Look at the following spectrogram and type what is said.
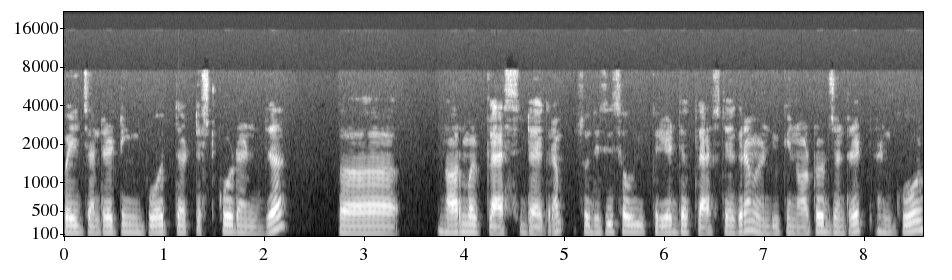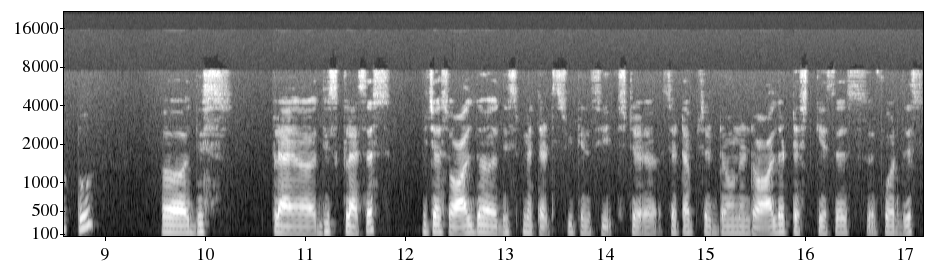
by generating both the test code and the uh, normal class diagram. So this is how you create the class diagram and you can auto generate and go to uh, this cl uh, this classes which has all the this methods. You can see set up set down and all the test cases for this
